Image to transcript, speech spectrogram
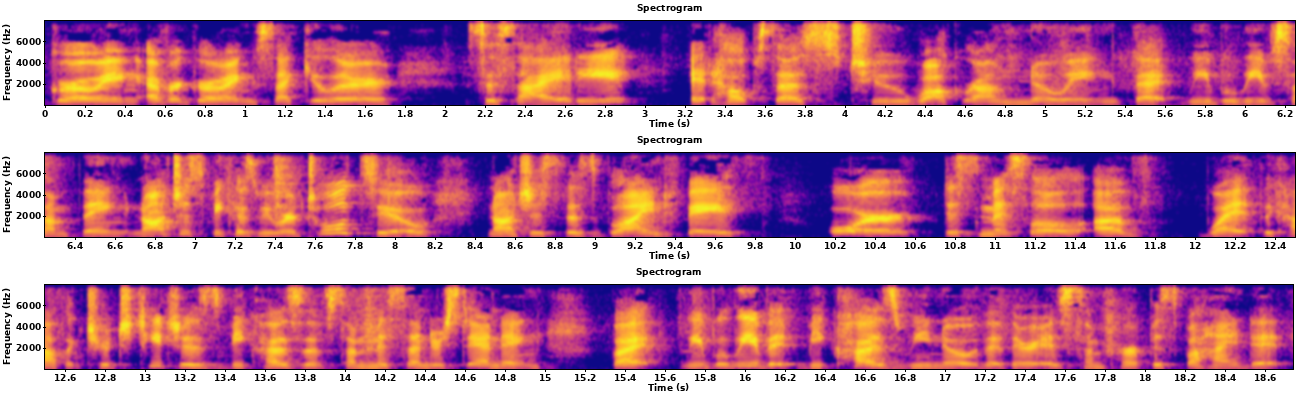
growing, ever growing secular society, it helps us to walk around knowing that we believe something, not just because we were told to, not just this blind faith or dismissal of what the Catholic Church teaches because of some misunderstanding, but we believe it because we know that there is some purpose behind it,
